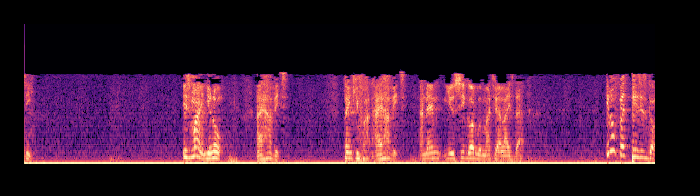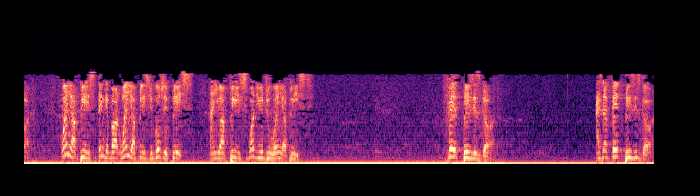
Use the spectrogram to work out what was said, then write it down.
See. It's mine, you know. I have it. Thank you, Father. I have it. And then you see God will materialize that. You know, faith pleases God. When you are pleased, think about when you are pleased, you go to a place and you are pleased. What do you do when you are pleased? Faith pleases God. I said, faith pleases God.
